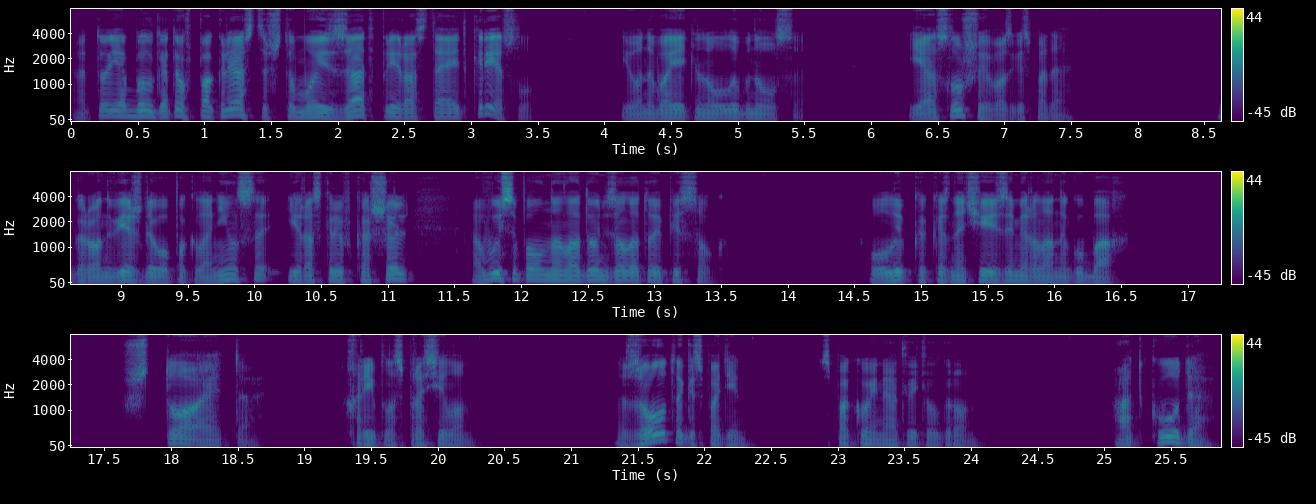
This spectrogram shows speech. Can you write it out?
а то я был готов поклясться, что мой зад прирастает к креслу. И он обаятельно улыбнулся. — Я слушаю вас, господа. Грон вежливо поклонился и, раскрыв кошель, высыпал на ладонь золотой песок. Улыбка казначея замерла на губах. — Что это? — хрипло спросил он. — Золото, господин, — спокойно ответил Грон. — Откуда?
